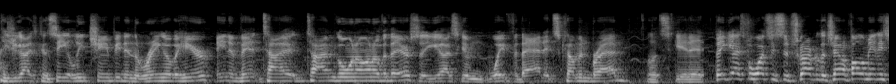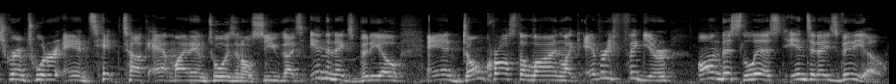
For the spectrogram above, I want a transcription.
As you guys can see, Elite Champion in the ring over here. Main event time going on over there, so you guys can wait for that. It's coming, Brad. Let's get it. Thank you guys for watching. Subscribe to the channel. Follow me on Instagram, Twitter, and TikTok at MyDamnToys, and I'll see you guys in the next video. And don't cross the line like every figure on this list in today's video.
